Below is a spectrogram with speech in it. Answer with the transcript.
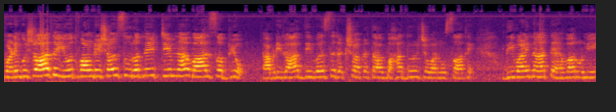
સ્વર્ણિમ ગુજરાત યુથ ફાઉન્ડેશન સુરતની ટીમના બાર સભ્યો આપણી રાત દિવસ રક્ષા કરતા બહાદુર જવાનો સાથે દિવાળીના તહેવારોની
